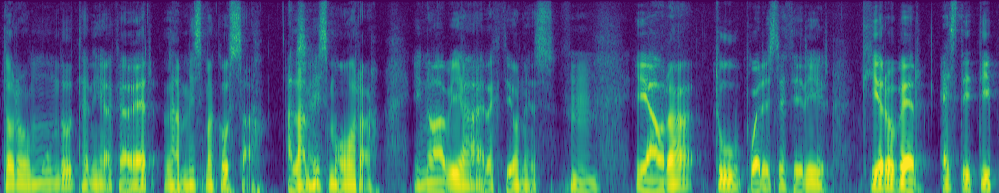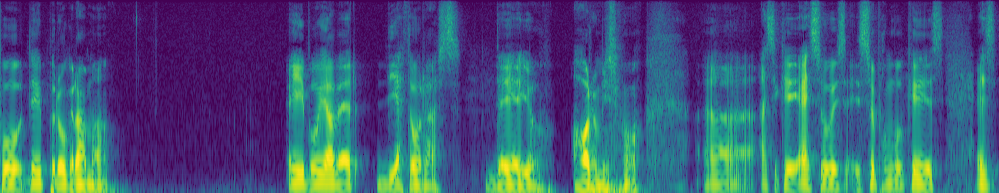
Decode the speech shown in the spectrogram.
todo el mundo tenía que ver la misma cosa a la Sí. misma hora y no había elecciones. Hmm. Y ahora tú puedes decidir, quiero ver este tipo de programa y voy a ver 10 horas de ello ahora mismo. Ah, así que eso es, supongo que es, es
